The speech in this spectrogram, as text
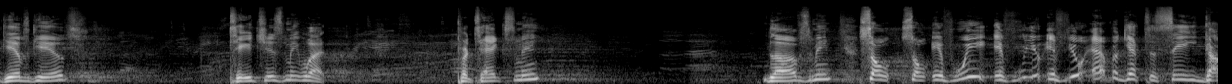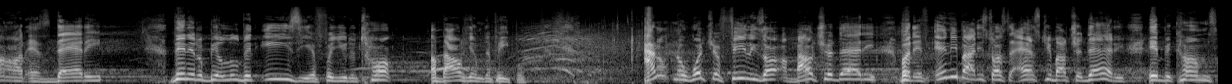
Gives, gives. Teaches me what? Protects me. Loves me. So so if we if you if you ever get to see God as daddy, then it'll be a little bit easier for you to talk about him to people. I don't know what your feelings are about your daddy, but if anybody starts to ask you about your daddy, it becomes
